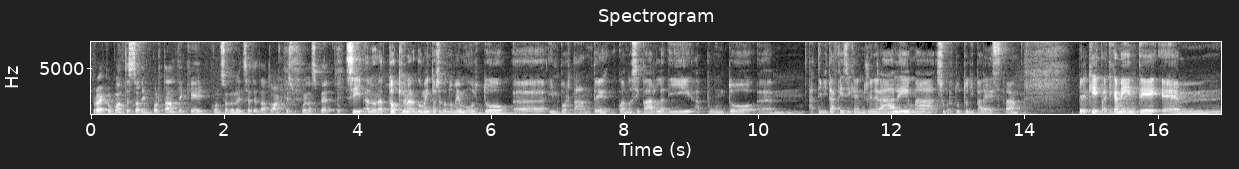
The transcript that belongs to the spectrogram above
Però ecco quanto è stato importante che consapevolezza ti dato anche su quell'aspetto. Sì, allora tocchi un argomento secondo me molto eh, importante quando si parla di appunto ehm, attività fisica in generale, ma soprattutto di palestra, perché praticamente ehm,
